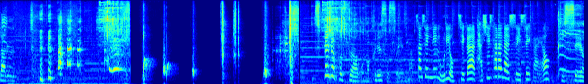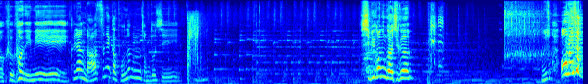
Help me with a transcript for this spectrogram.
나를 스페셜 포스하고 막 그랬었어 옛날에. 선생님 우리 옥지가 다시 살아날 수 있을까요? 글쎄요, 그건 이미 그냥 나왔으니까 보는 정도지. 시비 거는 거야 지금? 무서? 어왜 자꾸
